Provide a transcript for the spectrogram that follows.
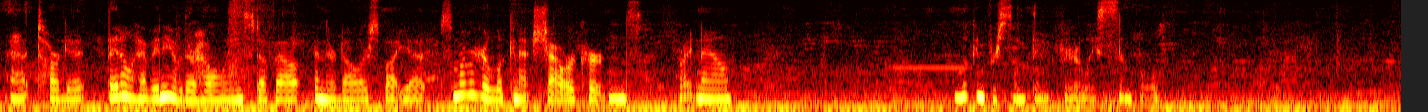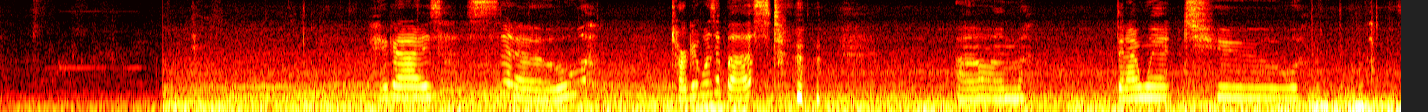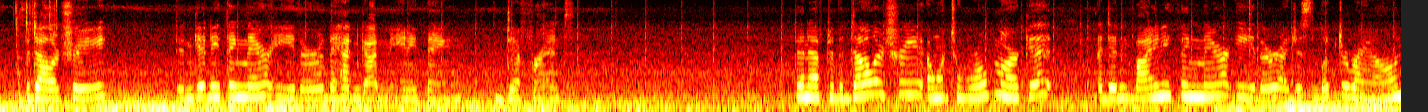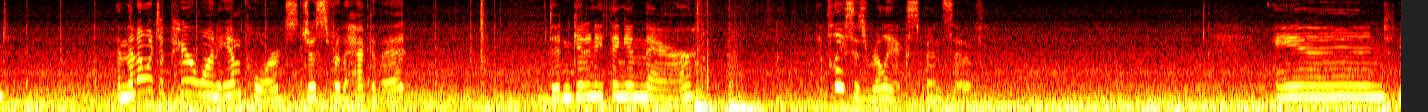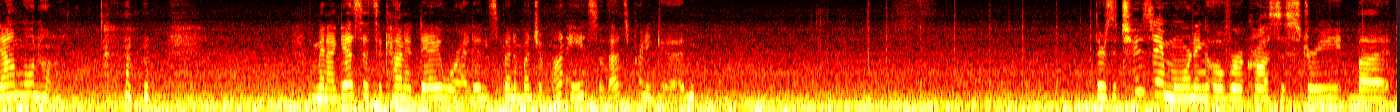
At Target, they don't have any of their Halloween stuff out in their dollar spot yet. So I'm over here looking at shower curtains right now. I'm looking for something fairly simple. Hey guys, so Target was a bust. um, then I went to the Dollar Tree. Didn't get anything there either. They hadn't gotten anything different. Then after the Dollar Tree, I went to World Market. I didn't buy anything there either. I just looked around. And then I went to Pier 1 Imports just for the heck of it didn't get anything in there. That place is really expensive. And now I'm going home. I mean, I guess it's a kind of day where I didn't spend a bunch of money, so that's pretty good. There's a Tuesday morning over across the street, but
